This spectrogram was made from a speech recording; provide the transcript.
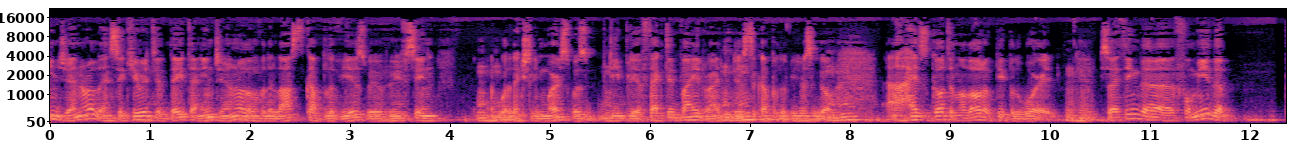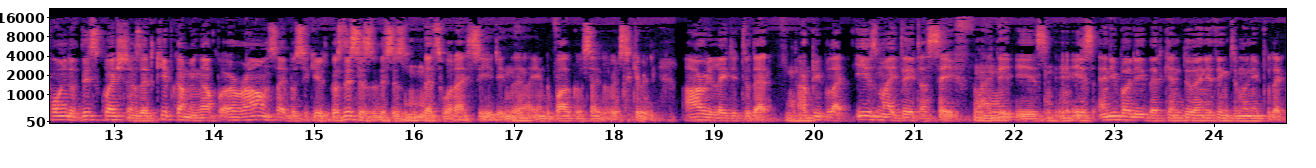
in general and security of data in general over the last couple of years we've, we've seen Mm-hmm. well actually Maersk was deeply affected by it right just a couple of years ago Mm-hmm. uh, has gotten a lot of people worried so i think the for me the point of these questions that keep coming up around cybersecurity, because this is this is Mm-hmm. that's what I see it in the in the bulk of cybersecurity, are related to that. Mm-hmm. Are people like, is my data safe? Right? Is is anybody that can do anything to manipulate?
